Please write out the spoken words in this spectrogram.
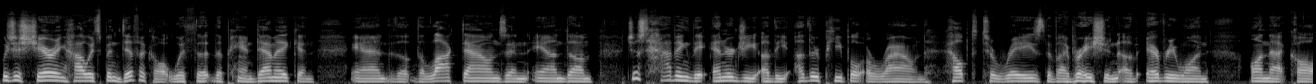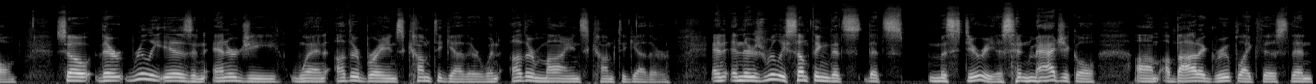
was just sharing how it's been difficult with the, the pandemic and and the, the lockdowns and and um, just having the energy of the other people around helped to raise the vibration of everyone on that call. So there really is an energy when other brains come together, when other minds come together. And and there's really something that's that's mysterious and magical um, about a group like this then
